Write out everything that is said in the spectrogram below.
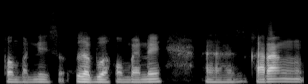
company se sebuah company. Nah, sekarang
